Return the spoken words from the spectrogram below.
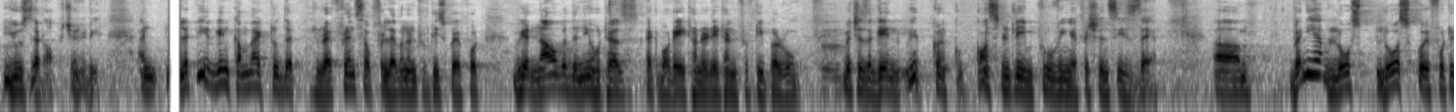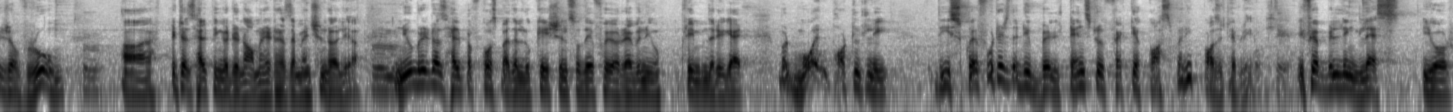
use that opportunity. And let me again come back to that reference of 1150 square foot. We are now with the new hotels at about 800, 850 per room, mm. which is again, we're constantly improving efficiencies there. Um, when you have low, low square footage of room, mm. uh, it is helping your denominator, as I mentioned earlier. Mm. Numerators help, of course, by the location, so therefore your revenue premium that you get. But more importantly, the square footage that you build tends to affect your cost very positively. Okay. If you're building less, your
